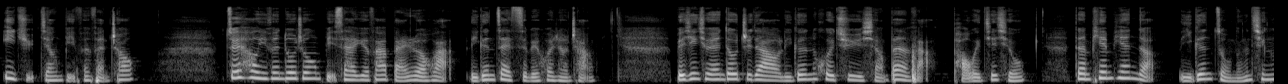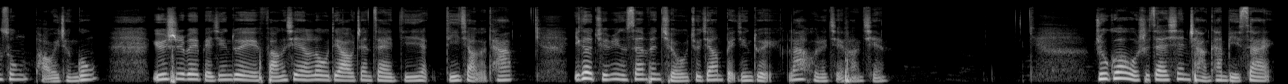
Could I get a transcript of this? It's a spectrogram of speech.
一举将比分反超。最后一分多钟，比赛越发白热化，里根再次被换上场。北京球员都知道里根会去想办法跑位接球，但偏偏的里根总能轻松跑位成功，于是被北京队防线漏掉站在底底角的他，一个绝命三分球就将北京队拉回了解放前。如果我是在现场看比赛，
